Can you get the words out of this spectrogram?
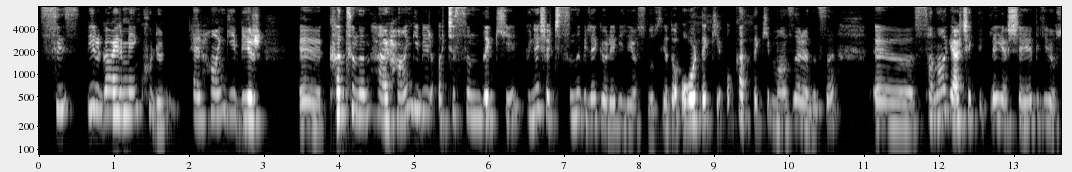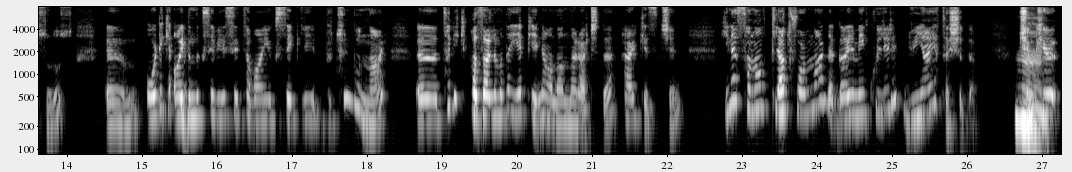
Siz bir gayrimenkulün herhangi bir, eee, katının herhangi bir açısındaki güneş açısını bile görebiliyorsunuz ya da oradaki, o kattaki manzaranızı, eee, sanal gerçeklikle yaşayabiliyorsunuz Eee, oradaki aydınlık seviyesi, tavan yüksekliği bütün bunlar, eee, tabii ki pazarlamada yepyeni alanlar açtı herkes için. Yine sanal platformlar da gayrimenkulleri dünyaya taşıdı. Hımm. Çünkü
